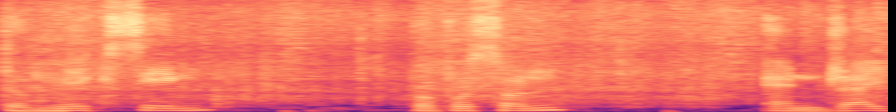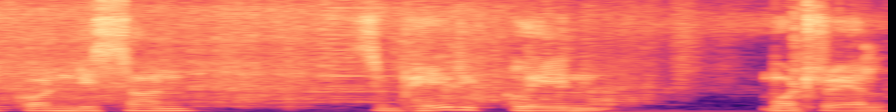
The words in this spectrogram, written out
The mixing, proportion and dry condition is very clean material.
